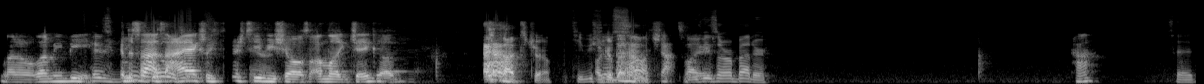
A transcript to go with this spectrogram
Let, let me be. His and besides, I actually finish TV shows, unlike Jacob. That's true. TV shows give that suck. Shots fired. Movies are better. Huh? Said.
